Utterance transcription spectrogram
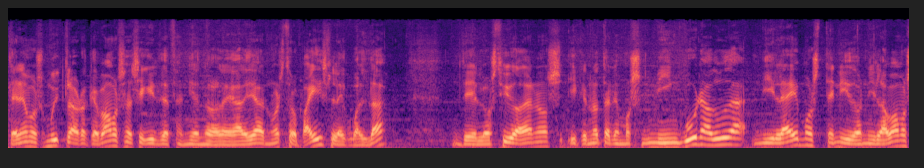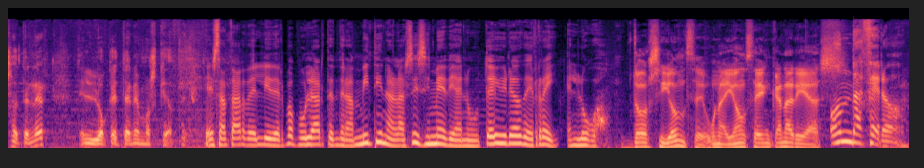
tenemos muy claro que vamos a seguir defendiendo la legalidad en nuestro país, la igualdad de los ciudadanos y que no tenemos ninguna duda, ni la hemos tenido, ni la vamos a tener en lo que tenemos que hacer. Esta tarde el líder popular tendrá mitin a las seis y media en Uteiro de Rey, en Lugo. Dos y once, una y once en Canarias. Onda Cero.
